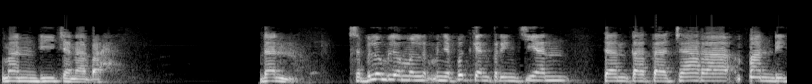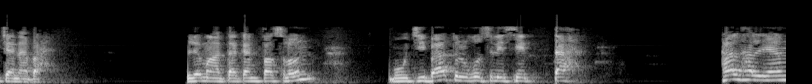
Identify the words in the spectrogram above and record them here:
mandi janabah. Dan sebelum beliau menyebutkan perincian dan tata cara mandi janabah. Beliau mengatakan faslun mujibatul ghusli sittah. Hal-hal yang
